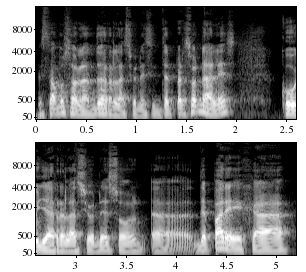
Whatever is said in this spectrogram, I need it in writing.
Estamos hablando de relaciones interpersonales, cuyas relaciones son ah, de pareja,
